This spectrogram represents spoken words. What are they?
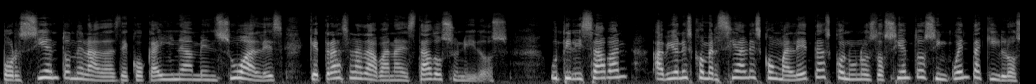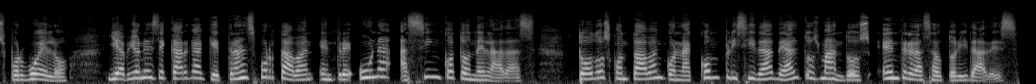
por 100 toneladas de cocaína mensuales que trasladaban a Estados Unidos. Utilizaban aviones comerciales con maletas con unos 250 kilos por vuelo y aviones de carga que transportaban entre 1 a 5 toneladas. Todos contaban con la complicidad de altos mandos entre las autoridades.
